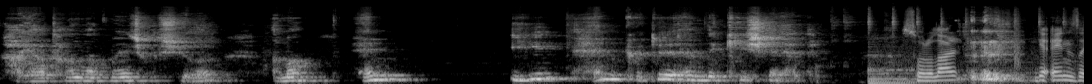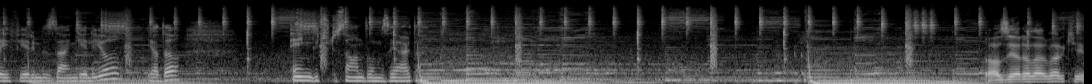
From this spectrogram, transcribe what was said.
hayatı anlatmaya çalışıyorlar ama hem iyi hem kötü hem de keşkelerle. Sorular ya en zayıf yerimizden geliyor ya da en güçlü sandığımız yerden. Bazı yaralar var ki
